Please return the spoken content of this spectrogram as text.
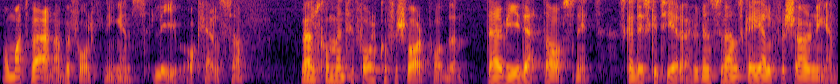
om att värna befolkningens liv och hälsa. Välkommen till Folk och Försvar-podden, där vi i detta avsnitt ska diskutera hur den svenska elförsörjningen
